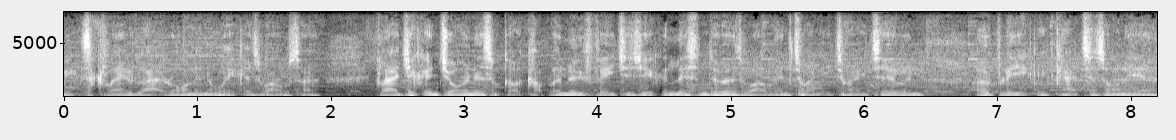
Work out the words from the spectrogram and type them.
Mixcloud later on in the week as well. So, glad you can join us. We've got a couple of new features you can listen to as well in 2022, and hopefully, you can catch us on here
